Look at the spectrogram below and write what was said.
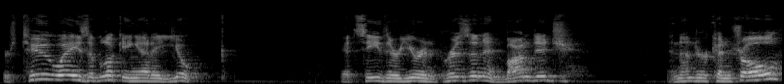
There's two ways of looking at a yoke. It's either you're in prison and bondage and under control,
